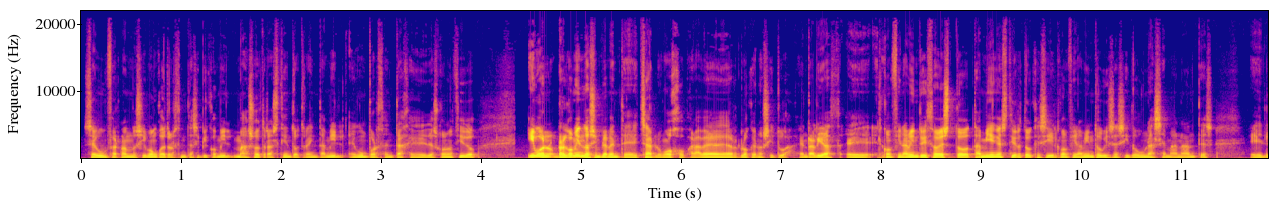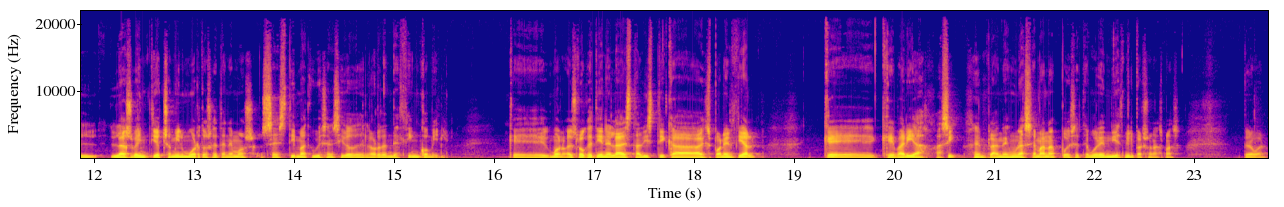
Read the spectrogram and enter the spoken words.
Según Fernando Simón, 400 y pico mil más otras 130.000 en un porcentaje desconocido. Y bueno, recomiendo simplemente echarle un ojo para ver lo que nos sitúa. En realidad, eh, el confinamiento hizo esto. También es cierto que si el confinamiento hubiese sido una semana antes, el- los 28.000 muertos que tenemos se estima que hubiesen sido del orden de 5.000. Que bueno, es lo que tiene la estadística exponencial, que, que varía así. En plan, en una semana pues se te mueren 10.000 personas más. Pero bueno.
